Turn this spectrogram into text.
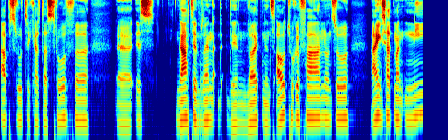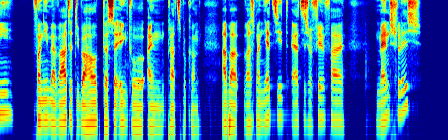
absolute Katastrophe, äh, ist nach dem Rennen den Leuten ins Auto gefahren und so. Eigentlich hat man nie von ihm erwartet überhaupt, dass er irgendwo einen Platz bekommt. Aber was man jetzt sieht, er hat sich auf jeden Fall menschlich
